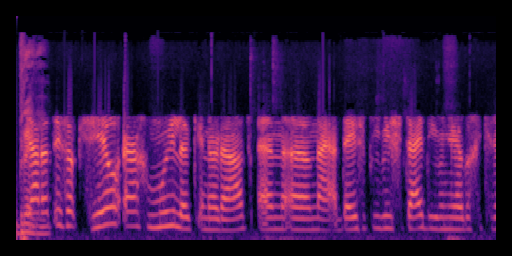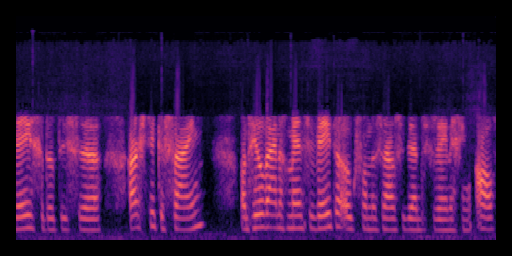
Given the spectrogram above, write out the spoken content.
Ja, dat is ook heel erg moeilijk inderdaad. En eh, nou ja, deze publiciteit die we nu hebben gekregen, dat is eh, hartstikke fijn. Want heel weinig mensen weten ook van de Zaalstudentenvereniging af.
